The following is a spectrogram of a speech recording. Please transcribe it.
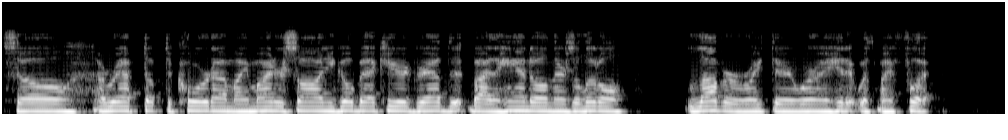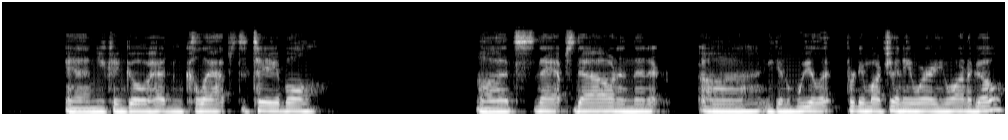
So I wrapped up the cord on my miter saw and you go back here, grab it by the handle and there's a little lever right there where I hit it with my foot. And you can go ahead and collapse the table. Uh, it snaps down and then it uh, you can wheel it pretty much anywhere you want to go.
